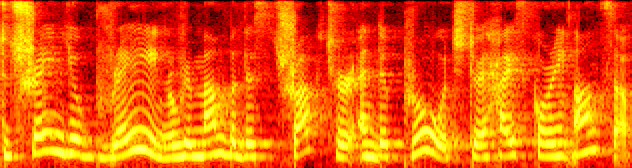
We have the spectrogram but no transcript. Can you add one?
to train your brain remember the structure and approach to a high scoring answer.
